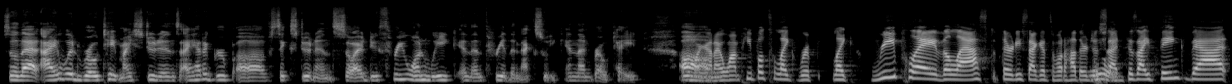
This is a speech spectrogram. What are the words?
so that I would rotate my students. I had a group of six students. So I'd do three one week and then three the next week and then rotate. Um, oh my God. I um, want people to like, rip, like replay the last 30 seconds of what Heather just said because I think that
